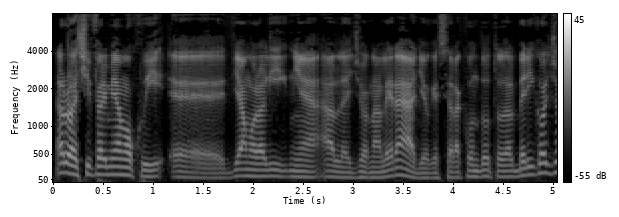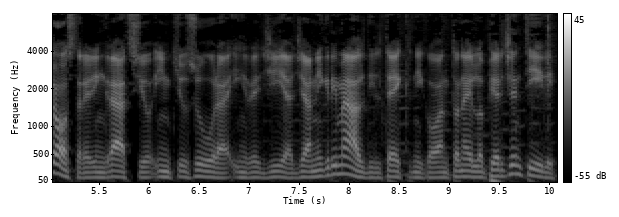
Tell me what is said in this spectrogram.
Allora ci fermiamo qui, eh, diamo la linea al giornale radio che sarà condotto da Alberico Giostre, ringrazio in chiusura in regia Gianni Grimaldi, il tecnico Antonello Piergentili,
